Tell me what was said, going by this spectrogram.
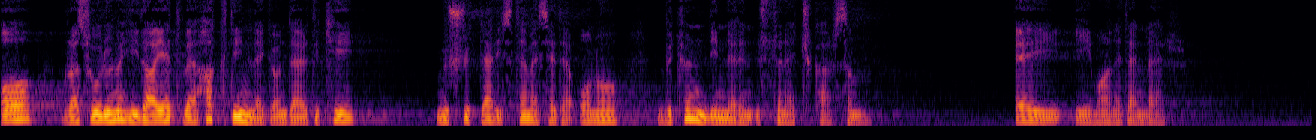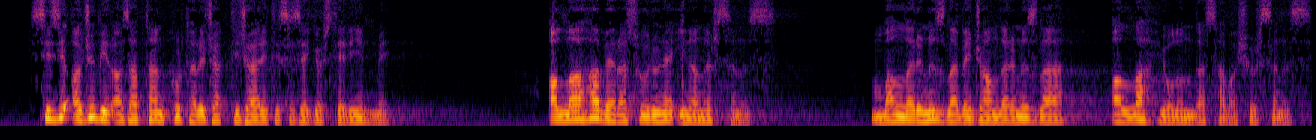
O Resulünü hidayet ve hak dinle gönderdi ki müşrikler istemese de onu bütün dinlerin üstüne çıkarsın. Ey iman edenler! Sizi acı bir azaptan kurtaracak ticareti size göstereyim mi?'' Allah'a ve Resulüne inanırsınız. Mallarınızla ve canlarınızla Allah yolunda savaşırsınız.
